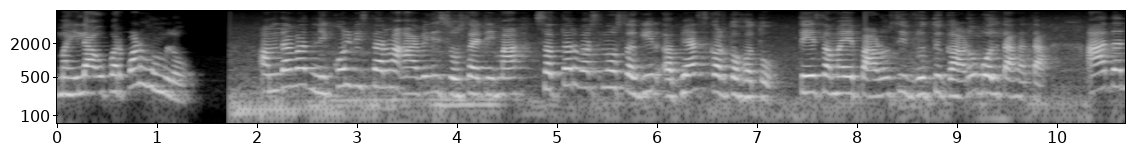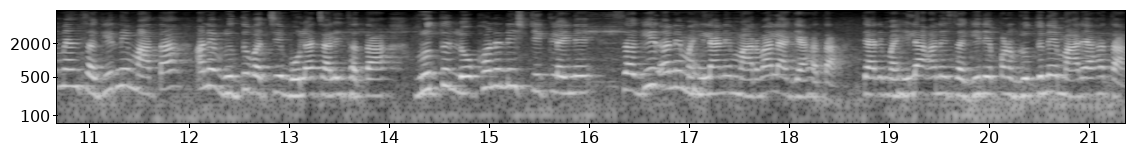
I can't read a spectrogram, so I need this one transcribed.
મહિલા ઉપર પણ હુમલો. અમદાવાદ નિકોલ વિસ્તારમાં આવેલી સોસાયટીમાં સત્તર વર્ષનો સગીર અભ્યાસ કરતો હતો. તે સમયે પાડોશી વૃદ્ધ ગાળો બોલતા હતા. આ દરમિયાન સગીરની માતા અને વૃદ્ધ વચ્ચે બોલાચાલી થતાં વૃદ્ધ લોખંડની સ્ટીક લઈને સગીર અને મહિલાને મારવા લાગ્યા હતા. ત્યારે મહિલા અને સગીરે પણ વૃદ્ધને માર્યા હતા.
